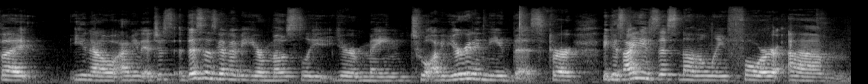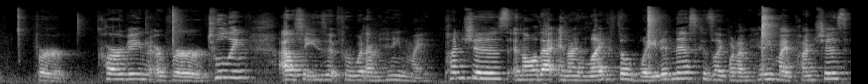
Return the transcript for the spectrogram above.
but you know, I mean, it just, this is going to be your mostly your main tool. I mean, you're going to need this for, because I use this not only for, um, for carving or for tooling. I also use it for when I'm hitting my punches and all that. And I like the weightedness because like when I'm hitting my punches,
